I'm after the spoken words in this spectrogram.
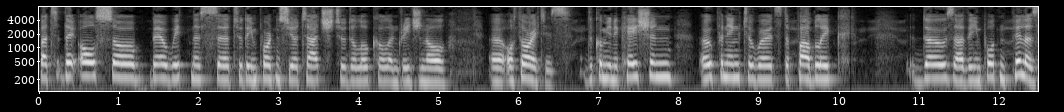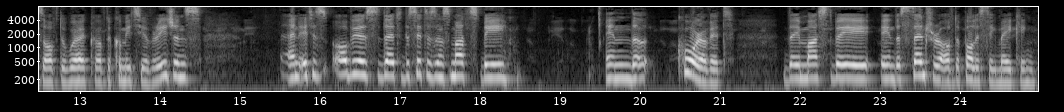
but they also bear witness uh, to the importance you attach to the local and regional authorities. The communication, opening towards the public, those are the important pillars of the work of the Committee of Regions. And it is obvious that the citizens must be in the core of it. They must be in the center of the policy making.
